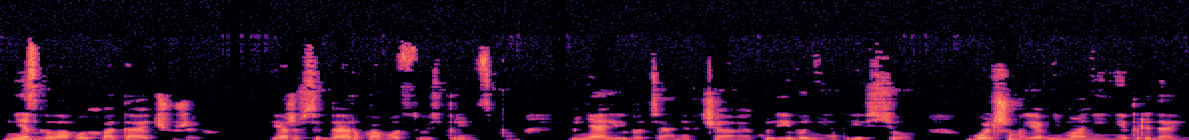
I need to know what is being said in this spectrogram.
Мне с головой хватает чужих. Я же всегда руководствуюсь принципом. Меня либо тянет к человеку, либо нет, и все. Большему я внимания не придаю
